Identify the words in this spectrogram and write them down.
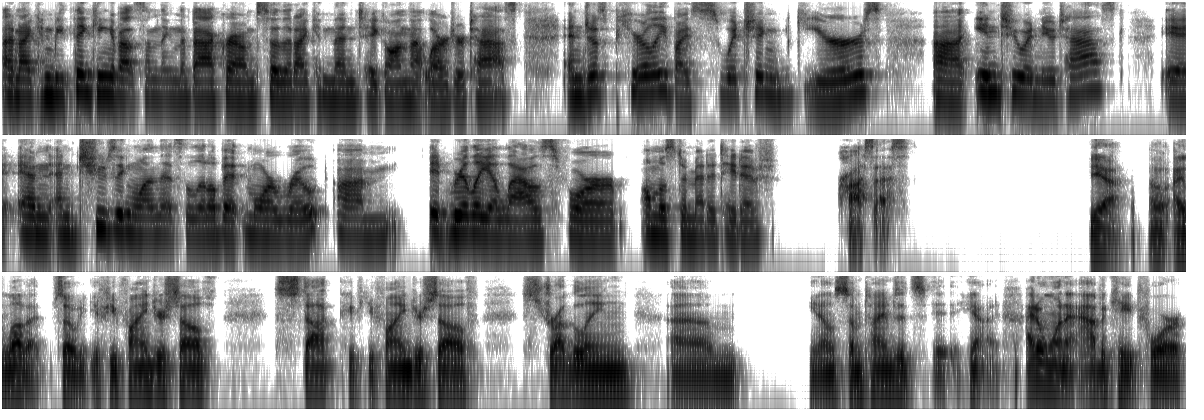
And I can be thinking about something in the background so that I can then take on that larger task. And just purely by switching gears uh, into a new task it, and and choosing one that's a little bit more rote, um, it really allows for almost a meditative process. Yeah, oh, I love it. So if you find yourself stuck, if you find yourself struggling, um, you know, sometimes it's, it, yeah, I don't want to advocate for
